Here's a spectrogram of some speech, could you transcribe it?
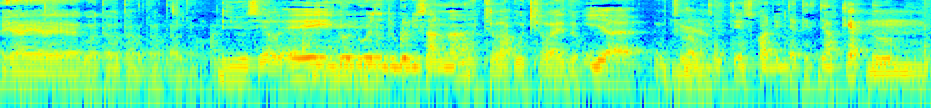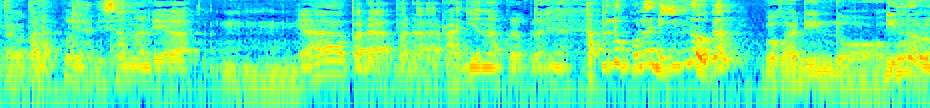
Iya iya iya, gua tahu tahu tahu tahu. tahu. di UCLA dua-duanya juga di sana. Ucela Ucela itu. iya ucil itu yang suka di jaket-jaket tuh. Hmm, tahu pada tahu. kuliah di sana dia. Mm, ya pada pada rajin lah kuliah-kuliahnya tapi lu kuliah di Indo kan? Gua kuliah di Indo. di Indo Gua- lu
